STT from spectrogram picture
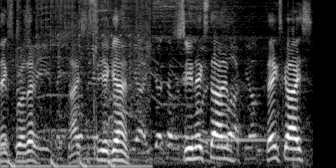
Thanks, brother. Thanks Nice to see you again. Yeah, you guys have a See you next one. time. Luck. Yep. Thanks, guys.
